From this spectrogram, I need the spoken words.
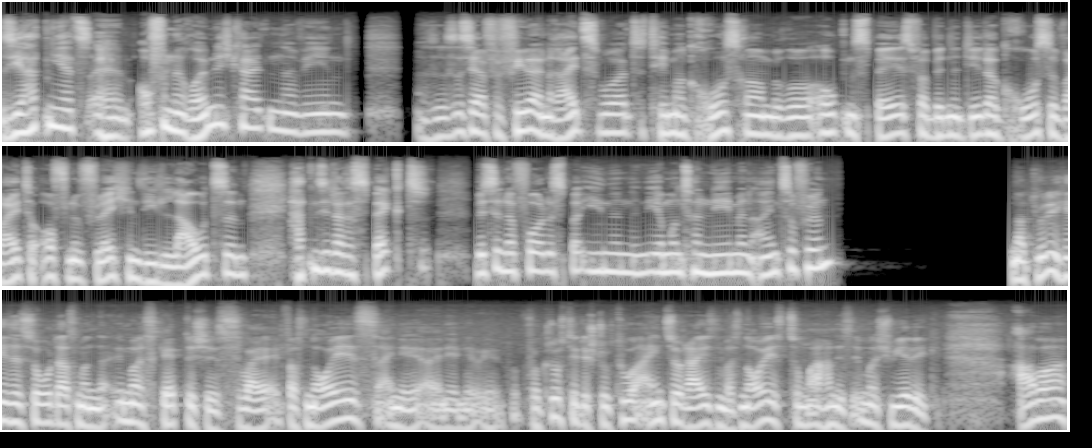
Sie hatten jetzt äh, offene Räumlichkeiten erwähnt. Also es ist ja für viele ein Reizwort. Thema Großraumbüro, Open Space verbindet jeder große, weite, offene Flächen, die laut sind. Hatten Sie da Respekt, bis in der Vorlist bei Ihnen in Ihrem Unternehmen einzuführen? Natürlich ist es so, dass man immer skeptisch ist, weil etwas Neues, eine, eine verkrustete Struktur einzureißen, was Neues zu machen, ist immer schwierig. Aber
